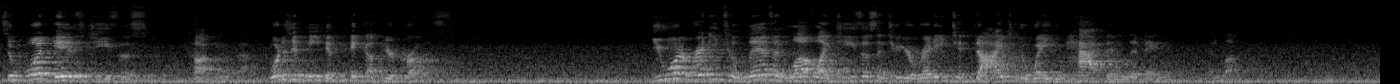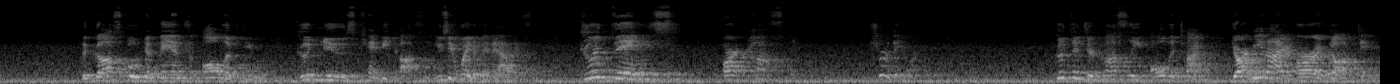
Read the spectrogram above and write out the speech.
So, what is Jesus talking about? What does it mean to pick up your cross? You aren't ready to live and love like Jesus until you're ready to die to the way you have been living and loving. The gospel demands all of you. Good news can be costly. You say, wait a minute, Alex. Good things aren't costly. Sure, they are. Good things are costly all the time. Darby and I are adopting.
